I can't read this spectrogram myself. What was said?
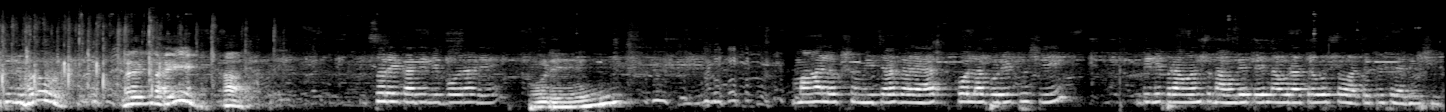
केली भरून नाही नाही. हा. सुरेखा दिली बोराडे. पुढे? महालक्ष्मीच्या गळ्यात कोल्हापुरी ठुशी. दिलीप रावांचं नाव घेते. नवरात्र उत्सवाच्या तिसऱ्या दिवशी.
